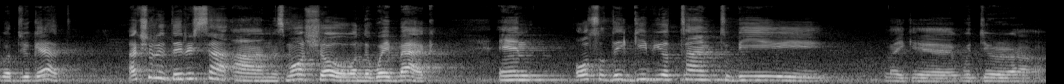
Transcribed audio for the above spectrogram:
what you get. Actually, there is a, a small show on the way back, and also they give you time to be like uh, with your uh,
